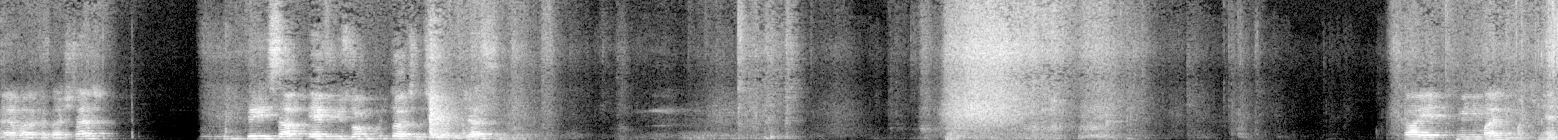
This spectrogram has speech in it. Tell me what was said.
Merhaba arkadaşlar. Bugün FreeSub F110 kutu açılışı yapacağız. Gayet minimal bir makine.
